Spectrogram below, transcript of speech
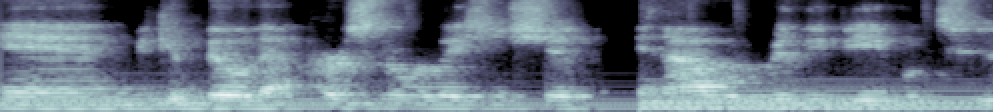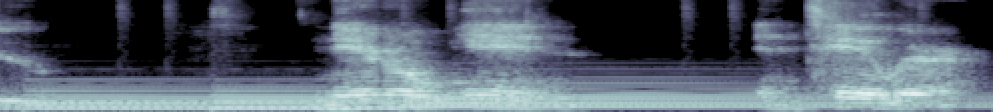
and we can build that personal relationship. And I would really be able to narrow in and tailor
